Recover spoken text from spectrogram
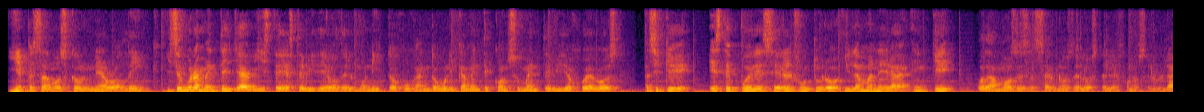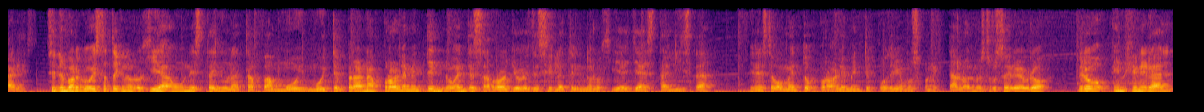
y empezamos con Neuralink. Y seguramente ya viste este video del monito jugando únicamente con su mente videojuegos, así que este puede ser el futuro y la manera en que podamos deshacernos de los teléfonos celulares. Sin embargo, esta tecnología aún está en una etapa muy muy temprana, probablemente no en desarrollo, es decir, la tecnología ya está lista en este momento probablemente podríamos conectarlo a nuestro cerebro, pero en general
